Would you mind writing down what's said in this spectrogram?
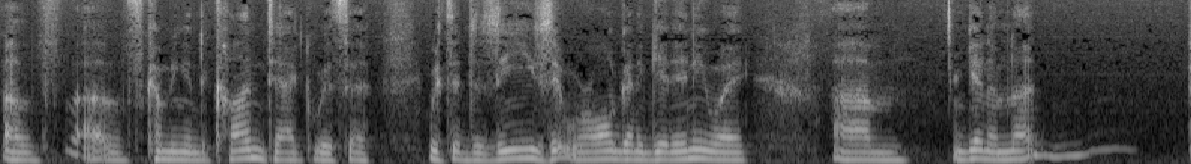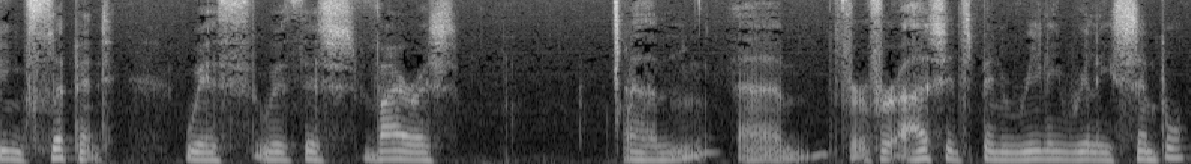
of of coming into contact with the with the disease that we're all going to get anyway. Um, again, I'm not being flippant with with this virus. Um, um, for for us, it's been really really simple.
